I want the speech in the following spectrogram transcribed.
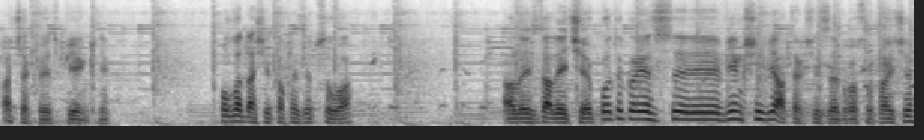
Patrz jak to jest pięknie. Pogoda się trochę zepsuła ale jest dalej ciepło, tylko jest y, większy wiatr się zebrał, słuchajcie.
